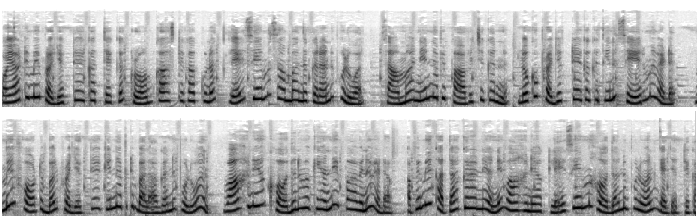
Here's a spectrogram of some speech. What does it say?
ඔයාට මේ ප්‍රජෙක්ට එකත් එක්ක ක්‍රෝම් කාස්ට එකක් වුණත් ලේසියම සම්බන්ධ කරන්න පුළුවන්. සාමාන්‍යයෙන් අපි පාවිච්චි කරන ලොකු ප්‍රජෙක්ට එකක තියෙන සේරම වැඩ මේ ෆෝටබල් ප්‍රජෙක්්ය එකෙන් අපිට බලාගන්න පුළුවන්. වාහනයක් හෝදනව කියන්න එපා වෙන වැඩක්. අපි මේ කතා කරන්න යන්නේ වාහනයක් ලේසියෙන්ම හෝදන්න පුළුවන් ගැජට් එකක්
